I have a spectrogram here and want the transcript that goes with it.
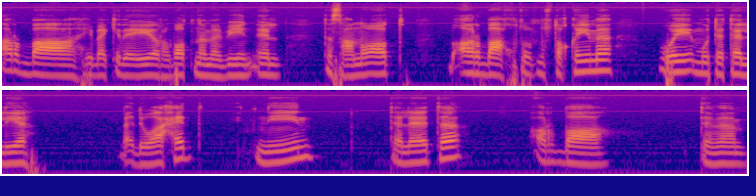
أربعة. يبقى كده إيه؟ ربطنا ما بين التسع نقط بأربع خطوط مستقيمة ومتتالية. بقى دي واحد اتنين تلاتة أربعة. تمام.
